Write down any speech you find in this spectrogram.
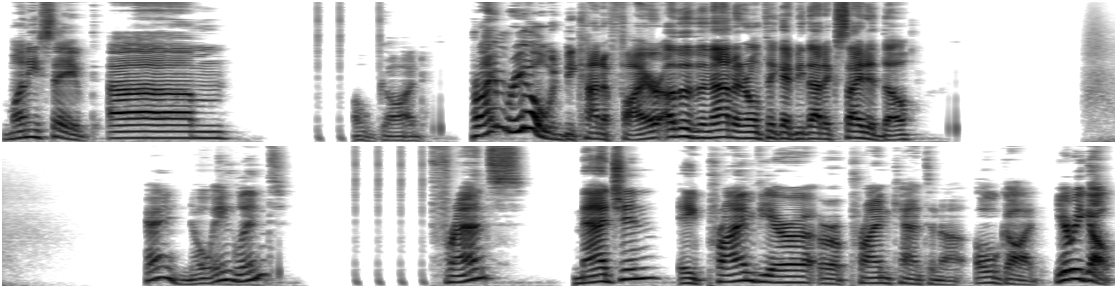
Money saved. Um... Oh, God. Prime Rio would be kind of fire. Other than that, I don't think I'd be that excited, though. Okay, no England. France. Imagine a Prime Vieira or a Prime Cantona. Oh, God. Here we go.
